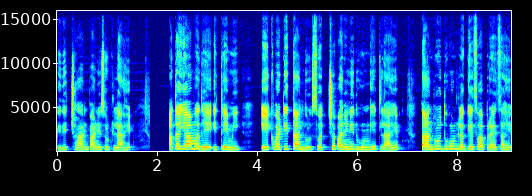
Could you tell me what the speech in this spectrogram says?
किती छान पाणी सुटलं आहे. आता यामध्ये इथे मी एक वाटी तांदूळ स्वच्छ पाण्याने धुवून घेतला आहे. तांदूळ धुवून लगेच वापरायचा आहे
